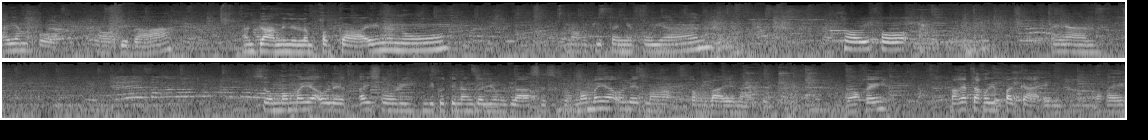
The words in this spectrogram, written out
Ayan po. O, di ba? Ang dami nilang pagkain, ano? Nakikita niyo po yan. Sorry po. Ayan. So, mamaya ulit. Ay, sorry. Hindi ko tinanggal yung glasses ko. Mamaya ulit, mga kababayan natin. Okay? Pakita ko yung pagkain. Okay?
